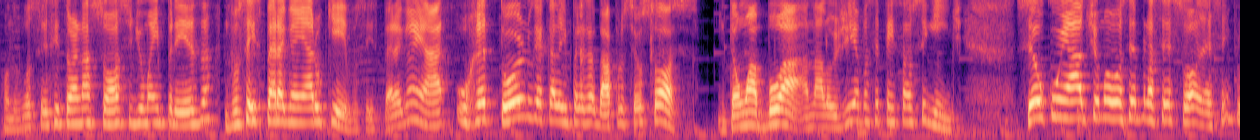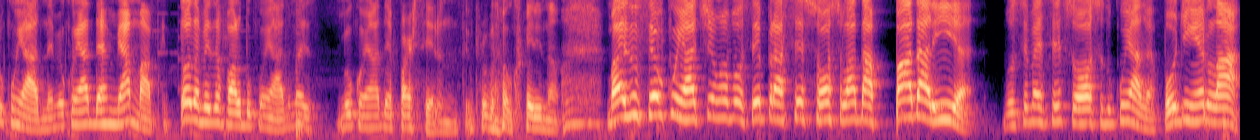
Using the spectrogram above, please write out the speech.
quando você se torna sócio de uma empresa, você espera ganhar o quê? Você espera ganhar o retorno que aquela empresa dá para os seus sócios. Então, uma boa analogia é você pensar o seguinte: seu cunhado chamou você para ser sócio. É sempre o cunhado, né? Meu cunhado deve me amar, porque toda vez eu falo do cunhado, mas meu cunhado é parceiro, não tem problema com ele não. Mas o seu cunhado chama você para ser sócio lá da padaria. Você vai ser sócio do cunhado, vai pôr dinheiro lá.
